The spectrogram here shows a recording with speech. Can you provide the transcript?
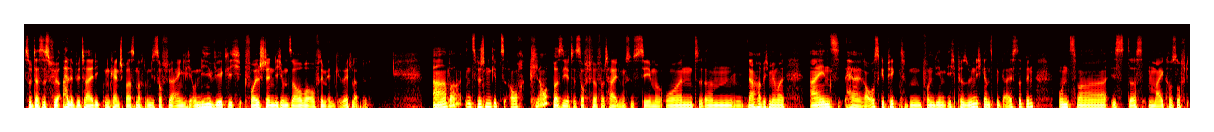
sodass es für alle Beteiligten keinen Spaß macht und die Software eigentlich auch nie wirklich vollständig und sauber auf dem Endgerät landet. Aber inzwischen gibt es auch cloud-basierte Softwareverteilungssysteme und ähm, da habe ich mir mal eins herausgepickt, von dem ich persönlich ganz begeistert bin. Und zwar ist das Microsoft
